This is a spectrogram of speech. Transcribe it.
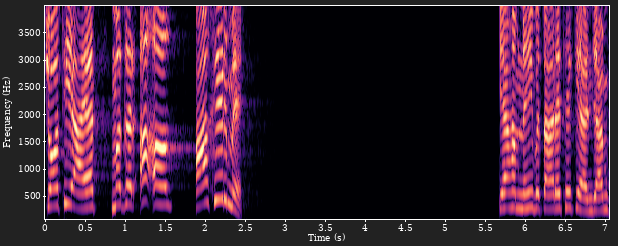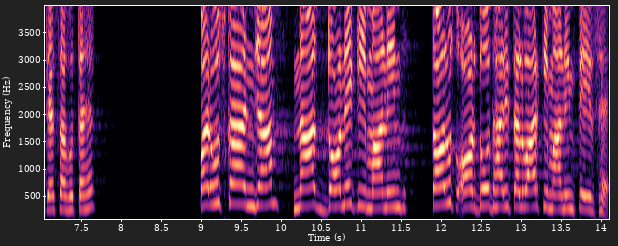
चौथी आयत, मगर आखिर में क्या हम नहीं बता रहे थे कि अंजाम कैसा होता है? पर उसका अंजाम नाक डोने की मानिंद तल्क और दो धारी तलवार की मानिंद तेज है।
